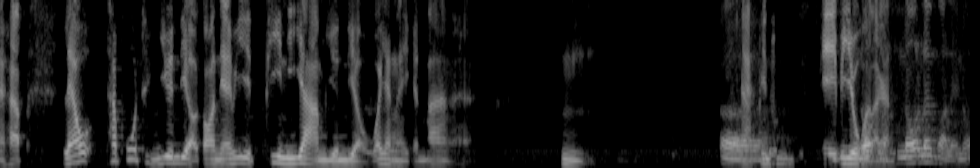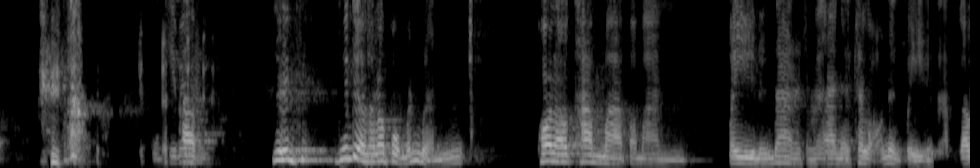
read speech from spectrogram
นะครับ แล้วถ้าพูดถึงยืนเดี่ยวตอนเนี้ยพี่พี่นิยามยืนเดี่ยวว่ายังไงกันบ้างอะฮะอืมเอออะพี่นุ๊กพี่พี่ยูก่อนแล้วกันโน้ตเริ่มก่อนเลยโน้ตกูคิดไม่ครับทันยืนยืนเดี่ยวสำหรับผมมันเหมือน พอเราทำมาประมาณ ปีหนึ่งได้นะใช่ไหมอ่าเนี่ยฉลองหนึ่งปีใช่ไหมครับแล้ว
